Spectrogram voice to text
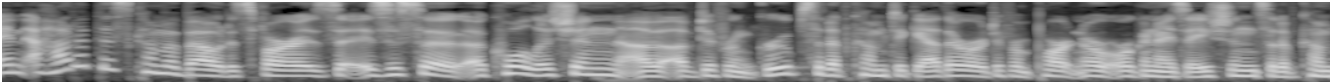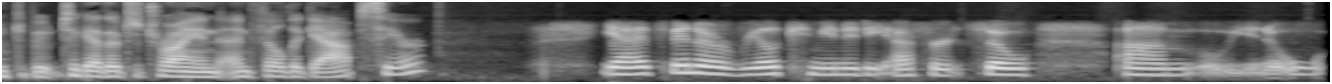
And how did this come about as far as is this a, a coalition of, of, different groups that have come together or different partner organizations that have come to, together to try and, and fill the gaps here? Yeah, it's been a real community effort. So um, you know,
